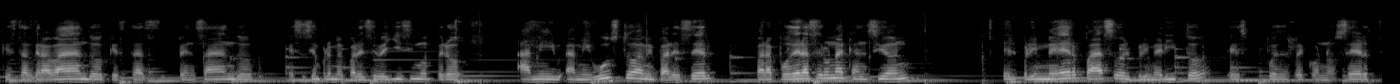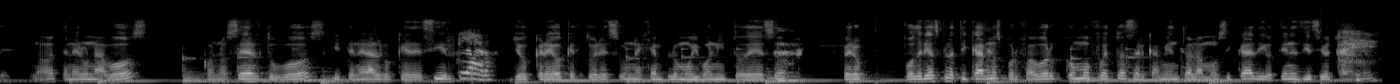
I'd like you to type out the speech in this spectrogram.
que estás grabando, que estás pensando. Eso siempre me parece bellísimo, pero a mi, a mi gusto, a mi parecer, para poder hacer una canción, el primer paso, el primerito, es pues reconocerte, ¿no? Tener una voz, conocer tu voz y tener algo que decir. Claro. Yo creo que tú eres un ejemplo muy bonito de eso, pero ¿podrías platicarnos, por favor, cómo fue tu acercamiento a la música? Digo, tienes 18 años.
